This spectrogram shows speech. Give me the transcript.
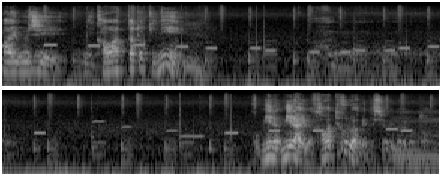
5G に変わった時に、あのーこう未来未来が変わってくるわけですよいろいろと。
